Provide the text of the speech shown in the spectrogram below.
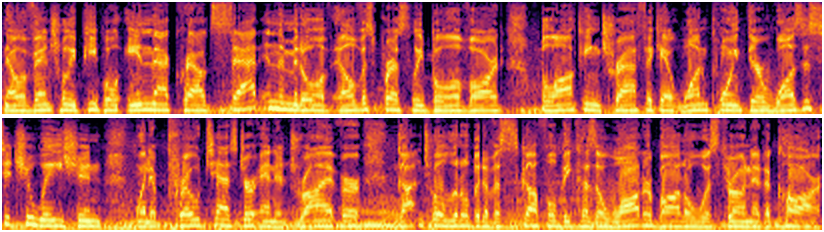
Now, eventually, people in that crowd sat in the middle of Elvis Presley Boulevard, blocking traffic. At one point, there was a situation when a protester and a driver got into a little bit of a scuffle because a water bottle was thrown at a car.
